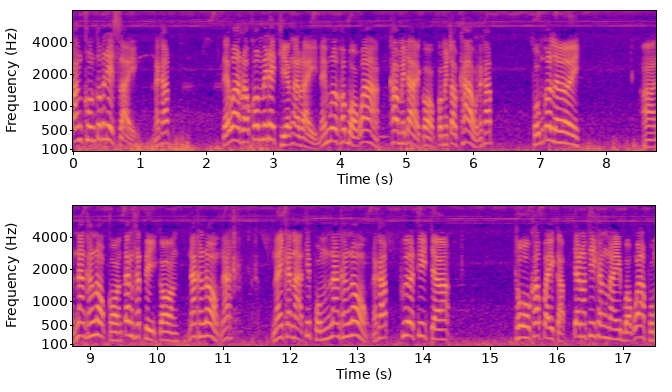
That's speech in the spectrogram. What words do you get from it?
บางคนก็ไม่ได้ใส่นะครับ แต่ว่าเราก็ไม่ได้เถียงอะไร ในเมื่อเขาบอกว่าเข้าไม่ได้ก็ก็ไม่ต้องเข้านะครับ ผมก็เลยนั่งข้างนอกก่อนตั้งสติก่อนนั่งข้างนอกนะ ในขณะที่ผมนั่งข้างนอกนะครับ เพื่อที่จะโทรเข้าไปกับเจ้าหน้าที่ข้างในบอกว่าผม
